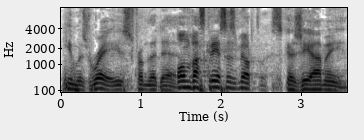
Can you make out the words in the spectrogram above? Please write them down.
he was raised from the dead. он воскрес из мертвых. Скажи аминь.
